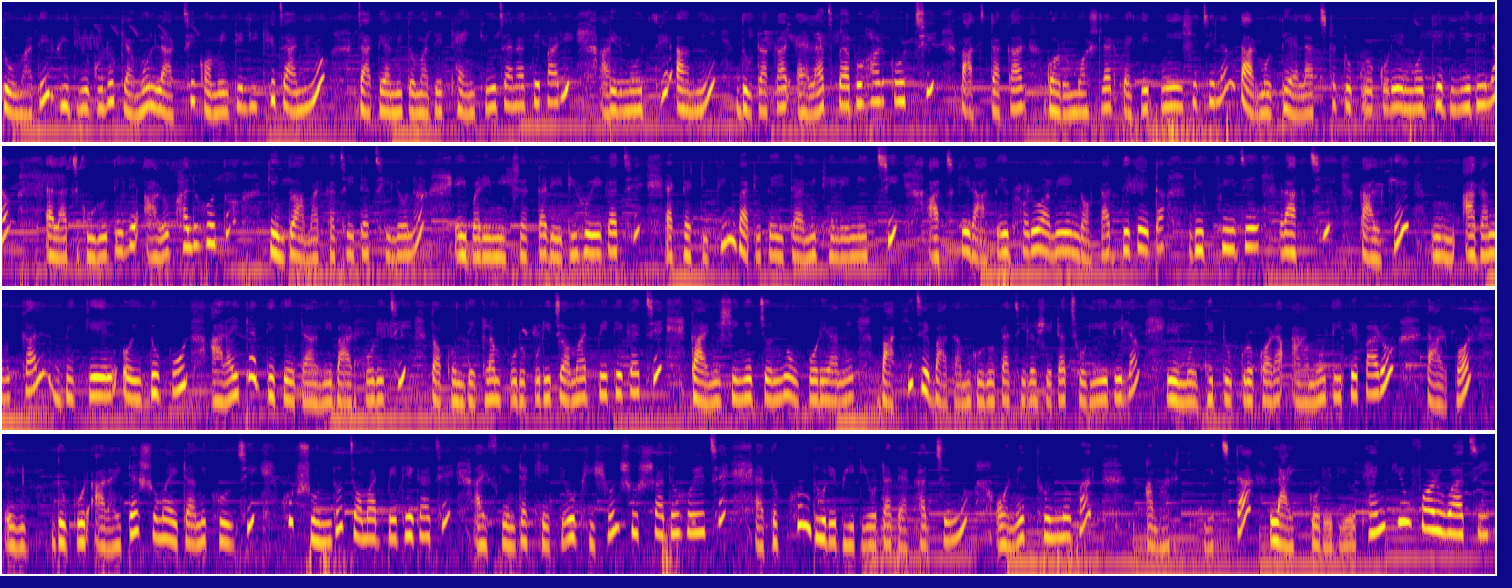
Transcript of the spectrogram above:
তোমাদের ভিডিওগুলো কেমন লাগছে কমেন্টে লিখে জানিও যাতে আমি তোমাদের থ্যাংক ইউ জানাতে পারি। এর মধ্যে আমি দু টাকার এলাচ ব্যবহার করছি পাঁচ টাকার গরম মশলার প্যাকেট নিয়ে এসেছিলাম তার মধ্যে এলাচটা টুকরো করে এর মধ্যে দিয়ে দিলাম। এলাচ গুঁড়ো দিলে আরও ভালো হতো কিন্তু আমার কাছে এটা ছিল না। এইবার এই মিক্সারটা রেডি হয়ে গেছে একটা টিফিন বাটিতে এটা আমি ঢেলে নিচ্ছি। আজকে রাতে ধরো আমি নটার দিকে এটা ডিপ ফ্রিজে রাখছি কালকে উম, আগামীকাল বিকেল ওই দুপুর আড়াইটার দিকে এটা আমি বার করেছি। তখন দেখলাম পুরোপুরি জমাট বেঁধে গেছে। গার্নিশিংয়ের জন্য উপরে আমি বাকি যে বাদাম গুঁড়োটা ছিল সেটা ছড়িয়ে দিলাম। এর মধ্যে টুকরো করা আমও দিতে পারো। তারপর এই দুপুর আড়াইটার সময় এটা আমি খুলছি। খুব সুন্দর জমাট বেঁধে গেছে। আইসক্রিমটা খেতেও ভীষণ সুস্বাদু হয়েছে। এতক্ষণ ধরে ভিডিওটা দেখার জন্য অনেক ধন্যবাদ। আমার পেজটা লাইক করে দিও। Thank you for watching.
